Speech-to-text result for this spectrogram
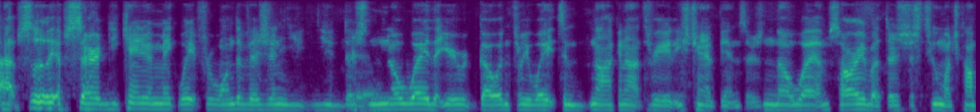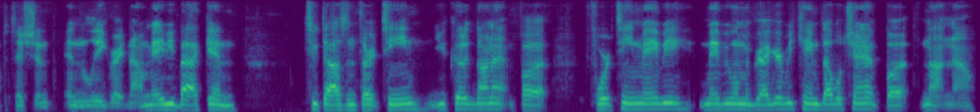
Absolutely absurd. You can't even make weight for one division. You you there's Yeah. no way that you're going three weights and knocking out three of these champions. There's no way. I'm sorry, but there's just too much competition in the league right now. Maybe back in 2013 you could have done it, but 14 maybe, maybe when McGregor became double champ, but not now.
